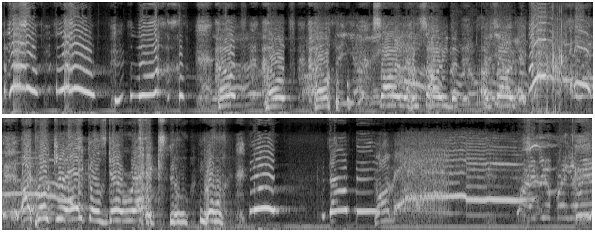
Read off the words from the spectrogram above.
No! No! No! Help! Help! Help! Sorry, I'm sorry. th- I'm sorry. I broke your ankles. Get wrecked. No, no, no! Help me! Come here! Why'd you bring him here?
